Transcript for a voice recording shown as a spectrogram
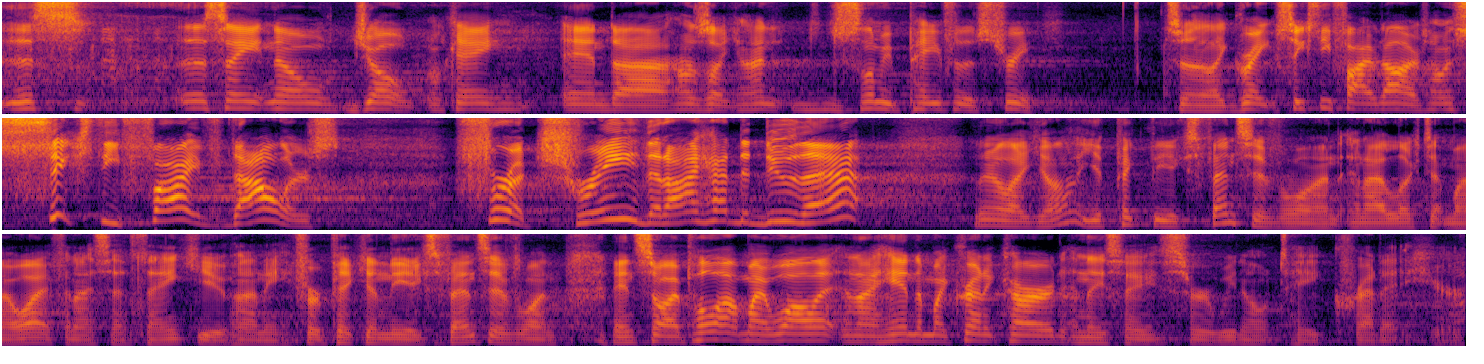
this this ain't no joke, okay? And uh, I was like, just let me pay for this tree. So they're like, great, $65. I went, $65 for a tree that I had to do that? And they're like, oh, you picked the expensive one. And I looked at my wife and I said, thank you, honey, for picking the expensive one. And so I pull out my wallet and I hand them my credit card and they say, sir, we don't take credit here.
